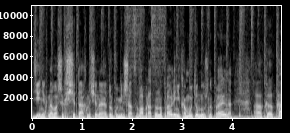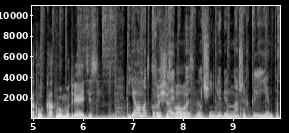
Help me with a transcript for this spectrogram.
денег на ваших счетах начинают вдруг уменьшаться в обратном направлении. Кому это нужно, правильно? К- как, вы, как вы умудряетесь Я вам открою тайну. Мы да. очень любим наших клиентов.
